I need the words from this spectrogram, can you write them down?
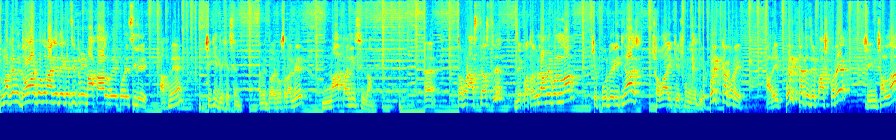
তোমাকে আমি দশ বছর আগে দেখেছি, তুমি মাতাল হয়ে পড়েছিলে। আপনি ঠিকই দেখেছেন, আমি দশ বছর আগে মাতালি ছিলাম। হ্যাঁ তখন আস্তে আস্তে যে কথাগুলো আমি বললাম, সে পূর্বের ইতিহাস সবাইকে শুনিয়ে দিই পরীক্ষা করে আর এই পরীক্ষাতে যে পাশ করে সে ইনশাল্লাহ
